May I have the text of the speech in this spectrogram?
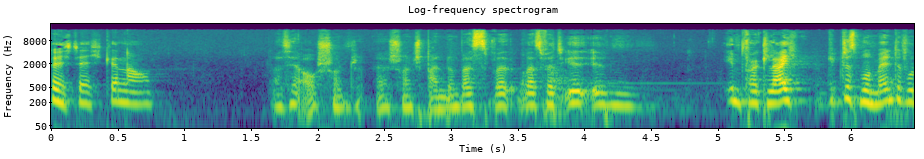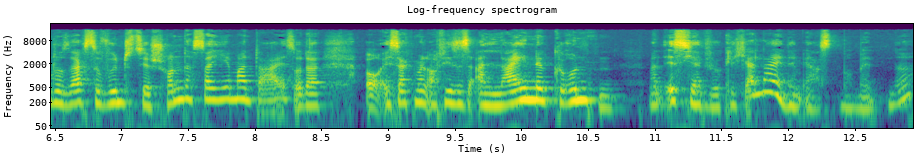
Richtig, genau. Das ist ja auch schon, äh, schon spannend. Und was, was, was wird ihr im, im Vergleich, gibt es Momente, wo du sagst, du wünschst dir schon, dass da jemand da ist? Oder auch, ich sag mal, auch dieses alleine Gründen. Man ist ja wirklich allein im ersten Moment, ne?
